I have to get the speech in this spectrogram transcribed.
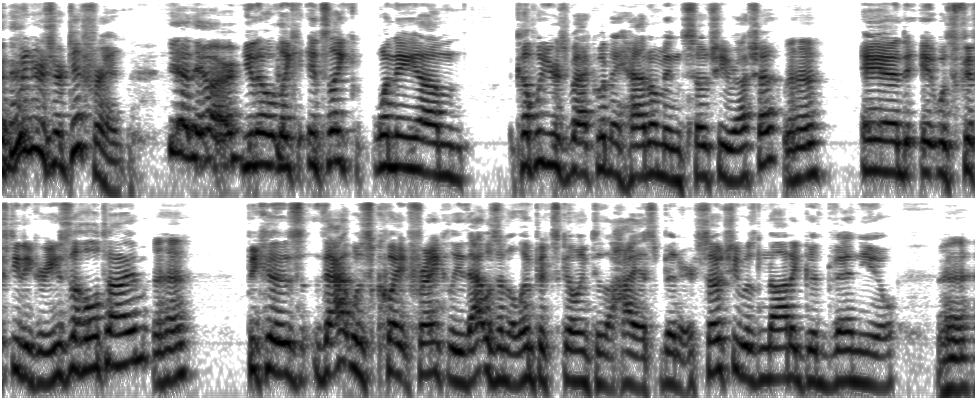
winters are different. Yeah, they are. You know, like it's like when they um a couple years back when they had them in Sochi, Russia, Uh-huh. and it was 50 degrees the whole time Uh-huh. Because that was quite frankly that was an Olympics going to the highest bidder. Sochi was not a good venue. Uh-huh.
